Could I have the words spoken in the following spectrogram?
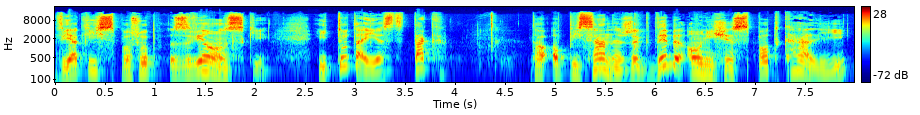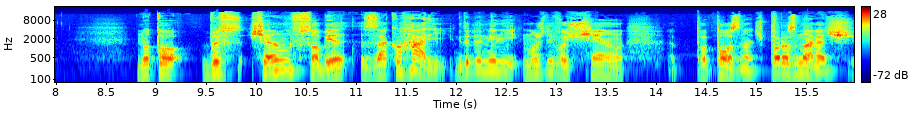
w jakiś sposób związki. I tutaj jest tak to opisane, że gdyby oni się spotkali, no to by się w sobie zakochali. Gdyby mieli możliwość się poznać, porozmawiać,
